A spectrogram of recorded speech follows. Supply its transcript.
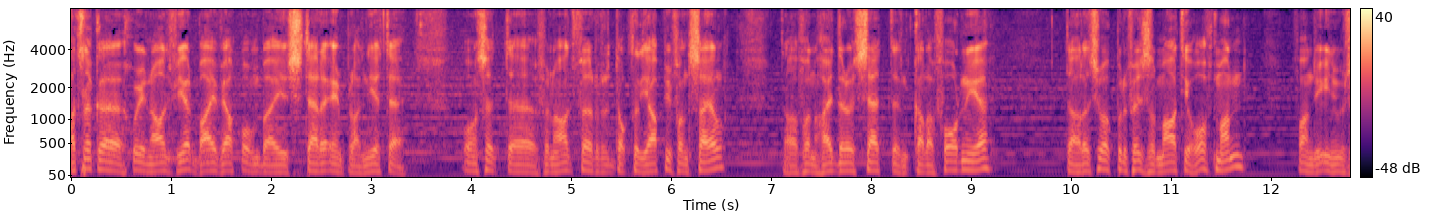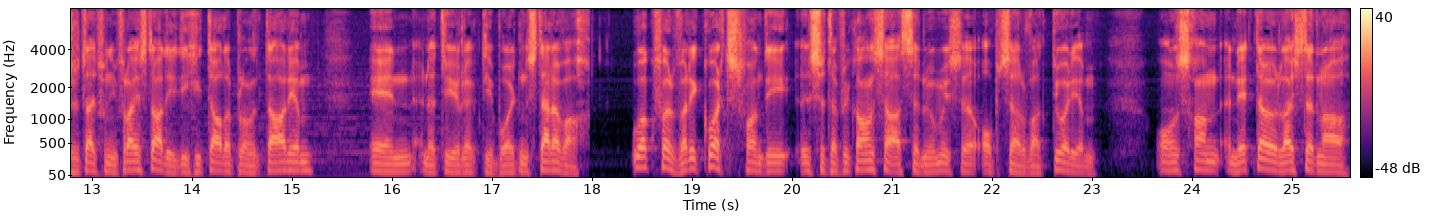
Hartlike goeienaand weer baie welkom by Sterre en Planete. Ons het uh, vanaand vir Dr. Jappie van Sail daar van Hydrosat in Kalifornië. Daar is ook professor Mati Hofman van die Universiteit van die Vrye State, die digitale planetarium en natuurlik die Boyden Sterrewag. Ook vir Willie Koorts van die Suid-Afrikaanse Astronomiese Observatorium. Ons gaan net nou luister na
